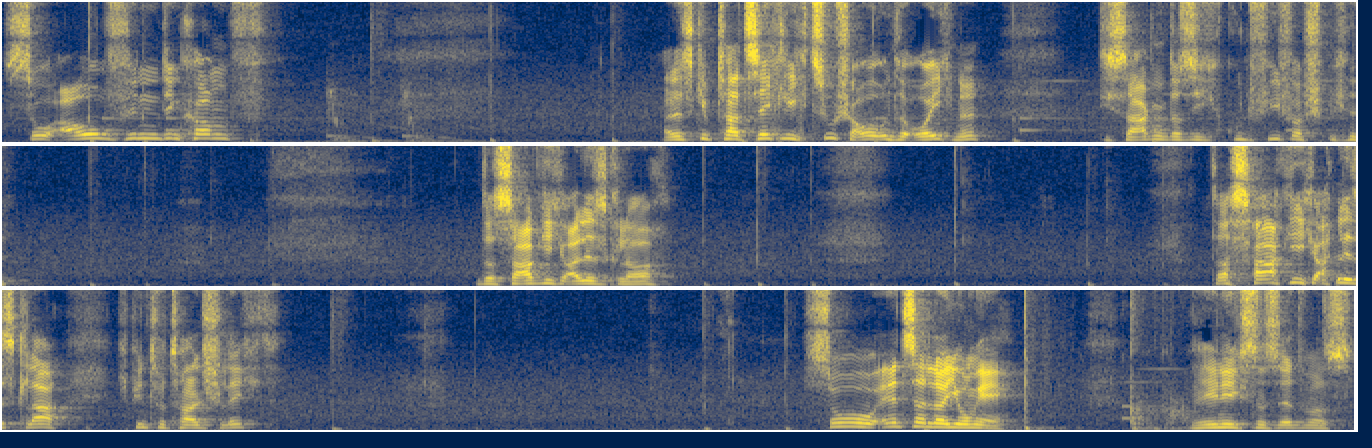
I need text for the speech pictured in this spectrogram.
So, auf in den Kampf. Also es gibt tatsächlich Zuschauer unter euch, ne? Die sagen, dass ich gut FIFA spiele. Das sage ich alles klar. Das sage ich alles klar. Ich bin total schlecht. So, Etzeler Junge. Wenigstens etwas.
